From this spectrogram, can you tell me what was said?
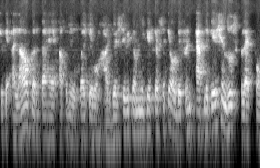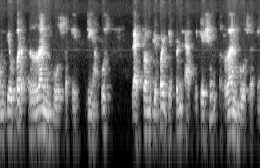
जो कि अलाउ करता है अपने ऊपर के वो हार्डवेयर से भी कम्युनिकेट कर सके और डिफरेंट एप्लीकेशन उस प्लेटफॉर्म के ऊपर रन हो सके। जी हाँ उस प्लेटफॉर्म के ऊपर डिफरेंट एप्लीकेशन रन हो सके।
